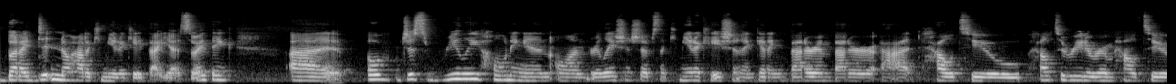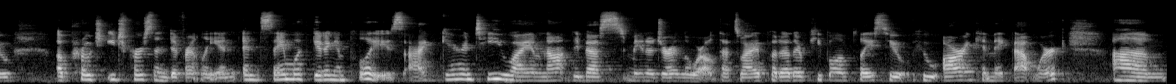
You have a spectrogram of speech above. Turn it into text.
but I didn't know how to communicate that yet. So I think uh, oh, just really honing in on relationships and communication and getting better and better at how to how to read a room, how to approach each person differently. And, and same with getting employees. I guarantee you I am not the best manager in the world. That's why I put other people in place who, who are and can make that work. Um,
